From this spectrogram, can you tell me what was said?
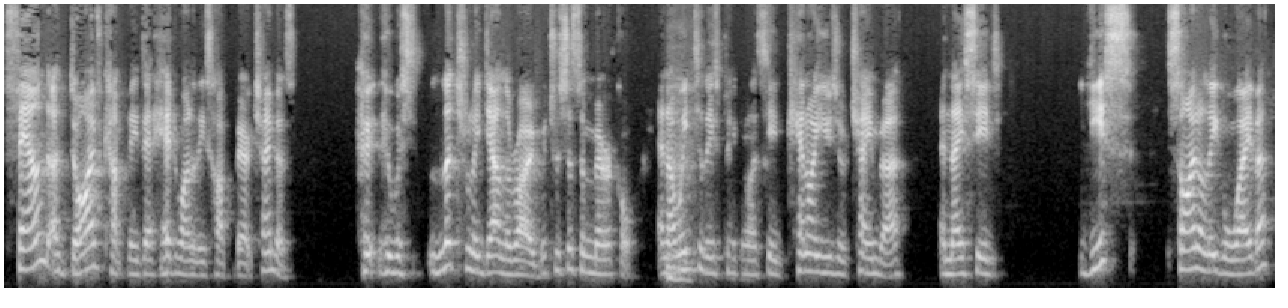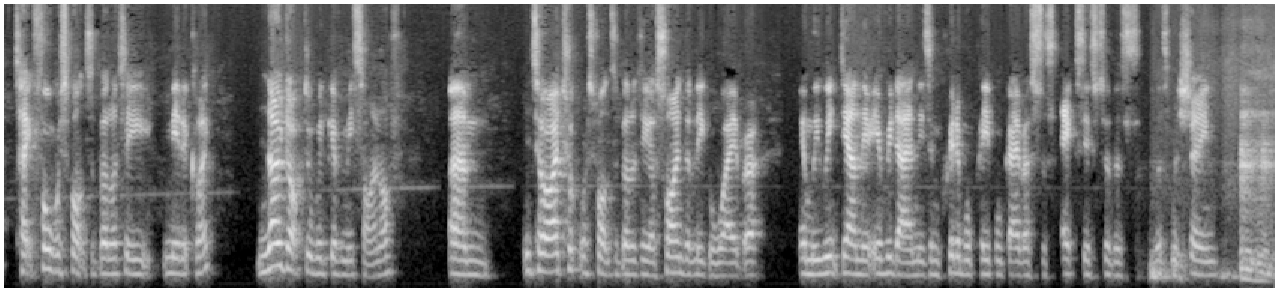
found a dive company that had one of these hyperbaric chambers. Who, who was literally down the road, which was just a miracle. And mm-hmm. I went to these people and I said, Can I use your chamber and they said, yes, sign a legal waiver, take full responsibility medically. No doctor would give me sign off. Um, and so I took responsibility. I signed the legal waiver, and we went down there every day. And these incredible people gave us this access to this this machine mm-hmm.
